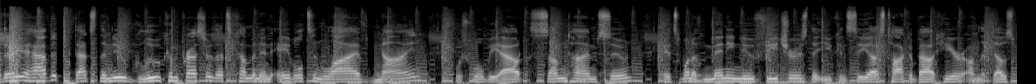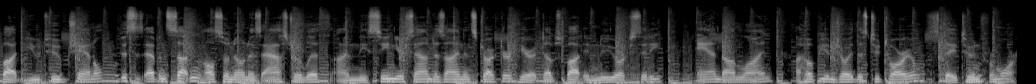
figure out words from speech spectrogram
So there you have it. That's the new glue compressor that's coming in Ableton Live 9, which will be out sometime soon. It's one of many new features that you can see us talk about here on the Dubspot YouTube channel. This is Evan Sutton, also known as Astrolith. I'm the senior sound design instructor here at Dubspot in New York City and online. I hope you enjoyed this tutorial. Stay tuned for more.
